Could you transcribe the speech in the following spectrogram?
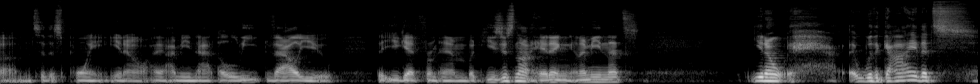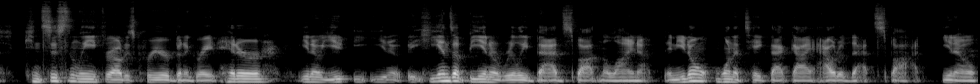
um, to this point. You know, I, I, mean that elite value that you get from him, but he's just not hitting. And I mean that's you know, with a guy that's consistently throughout his career been a great hitter. You know, you you know he ends up being a really bad spot in the lineup, and you don't want to take that guy out of that spot. You know,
